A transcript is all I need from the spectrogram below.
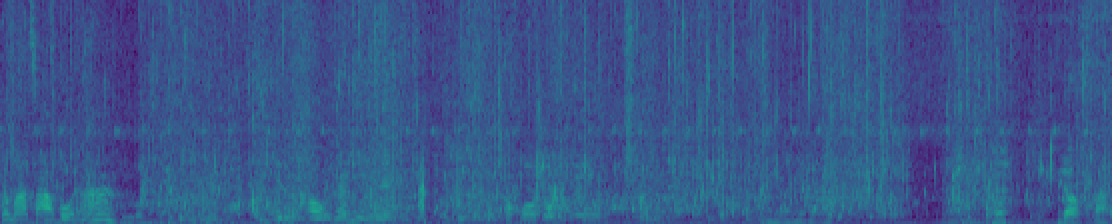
จะมาสาวโพดนะกินมันเขาแท้นี่เลยปลาคอตัวนี้ พี่น้องไอ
